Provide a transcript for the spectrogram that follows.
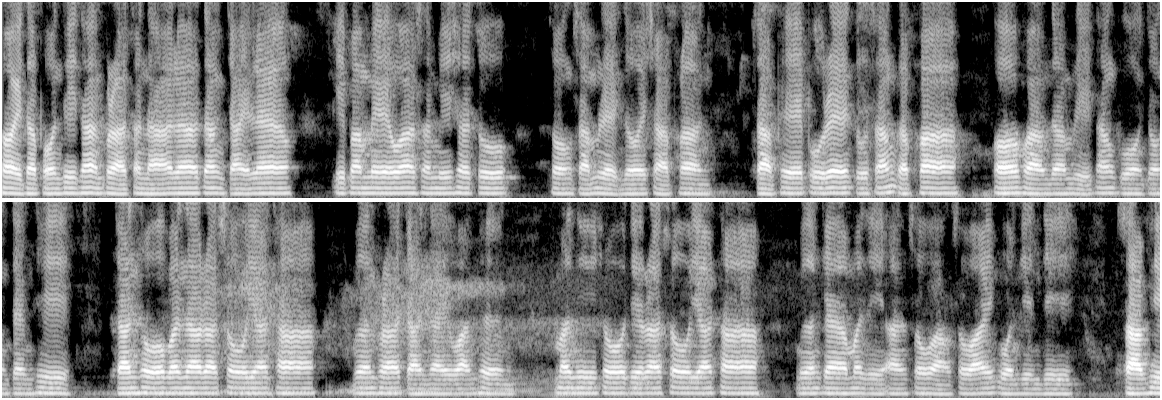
คอยตะพลที่ท่านปรารถนาแล้วตั้งใจแล้วอิปเมวะสมิชตุ ทรงสำเร็จโดยชาพลันสัพเพปุเรตุสังกปาขอความดำริทั้งปวงจงเต็มที่ จันโทปนารโสยธาเหมือนพระจันทร์ในวันเพ็ญมณีโชติระโสยธาเหมือนแก้วมณีอันสว่างสวัยควรยินดี สาพี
